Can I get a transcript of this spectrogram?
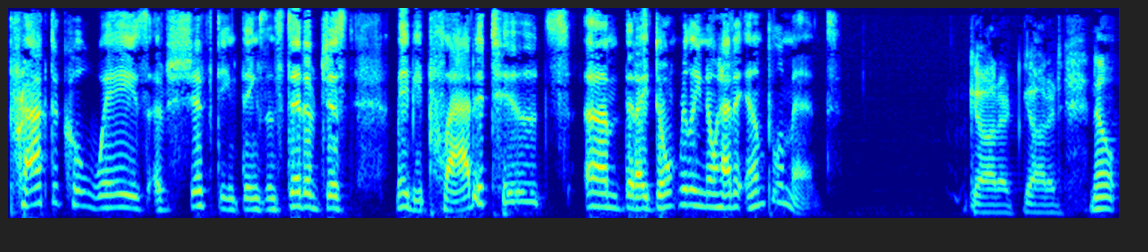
practical ways of shifting things instead of just maybe platitudes um, that I don't really know how to implement. got it, got it. Now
